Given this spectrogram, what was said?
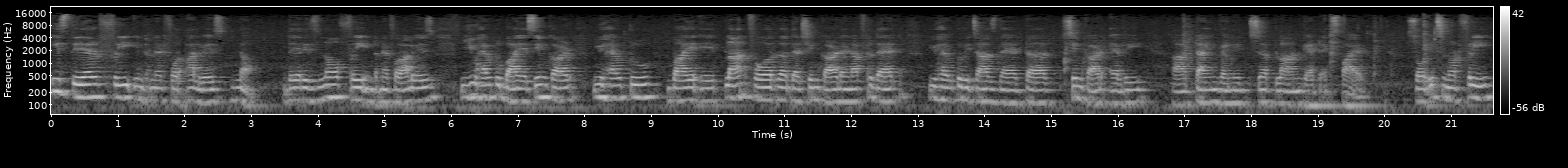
is there free internet for always? No there is no free internet for always. You have to buy a sim card. You have to buy a plan for uh, that sim card and after that you have to recharge that uh, sim card every uh, time when its uh, plan get expired. So it's not free.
